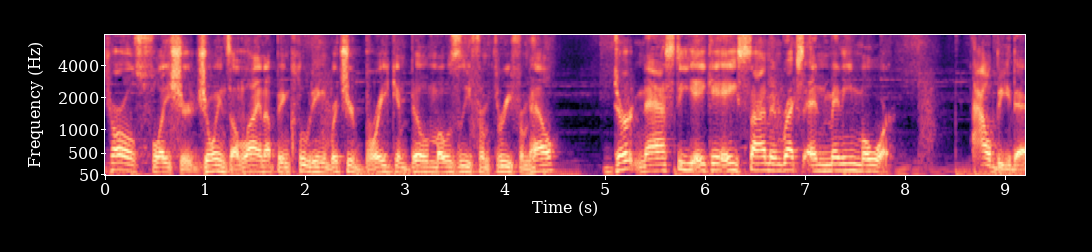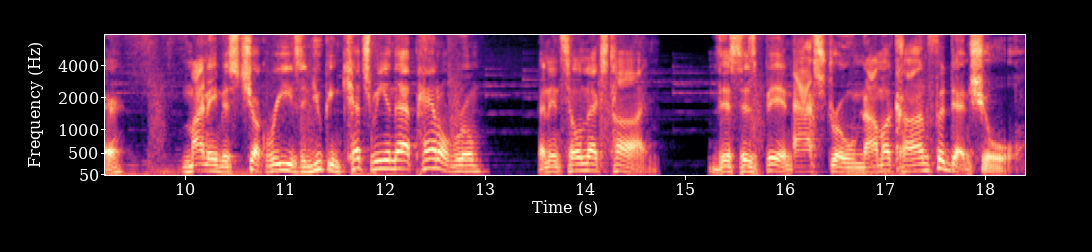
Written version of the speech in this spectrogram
Charles Fleischer joins a lineup including Richard Brake and Bill Moseley from Three from Hell, Dirt Nasty, aka Simon Rex, and many more. I'll be there. My name is Chuck Reeves, and you can catch me in that panel room. And until next time, this has been Astronomicon Confidential.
